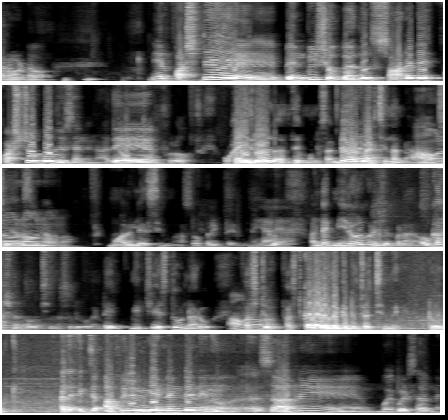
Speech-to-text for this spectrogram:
అరవటం. నేను ఫస్ట్ డే బెన్బీ షో కాదు సాటర్డే ఫస్ట్ షో కూడా చూసాను నేను. అదే ఫ్లో ఒక ఐదు రోజులు అంతే. మన సండే వరకు నడిచిందన్న. అవునవును అవునవును మామూలుగా సినిమా. సూపర్ హిట్ అయింది. అంటే మీ రోల్ గురించి చెప్పండి అవకాశం వచ్చింది అసలు? అంటే మీరు చేస్తూ ఉన్నారు. ఫస్ట్. ఫస్ట్ కాల్ ఎవరి దగ్గర నుంచి వచ్చింది? రోల్కి అదే ఆ ఫిలింకి ఏంటంటే నేను సార్ని బోయపాటి సార్ని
